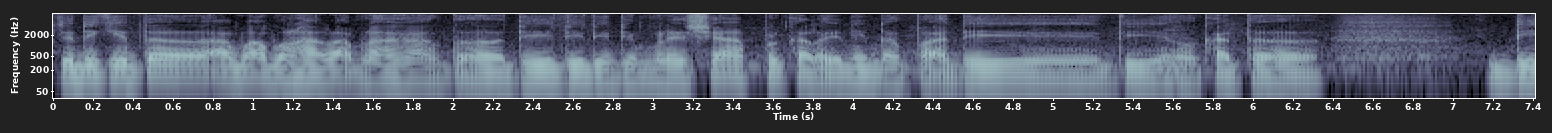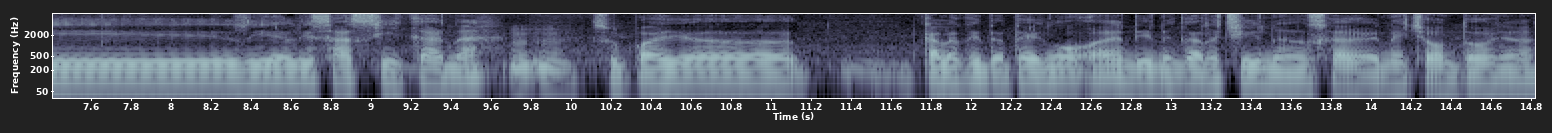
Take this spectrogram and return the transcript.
Jadi kita amat berharaplah kata, di, di di di Malaysia perkara ini dapat di di orang kata direalisasikan eh mm supaya kalau kita tengok eh di negara China sekarang ini contohnya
